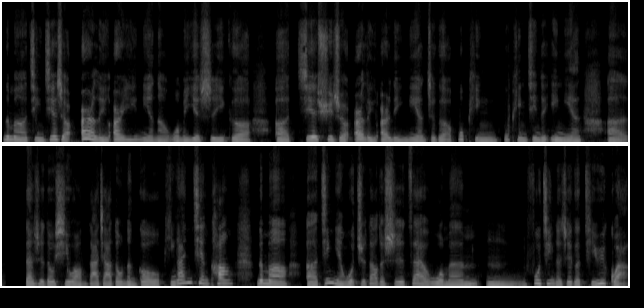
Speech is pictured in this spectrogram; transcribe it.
那么，紧接着二零二一年呢，我们也是一个呃，接续着二零二零年这个不平不平静的一年，呃。但是都希望大家都能够平安健康。那么，呃，今年我知道的是，在我们嗯附近的这个体育馆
